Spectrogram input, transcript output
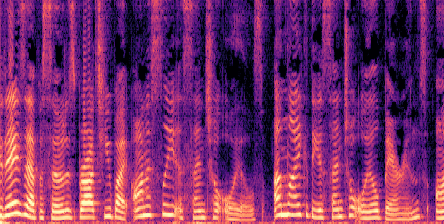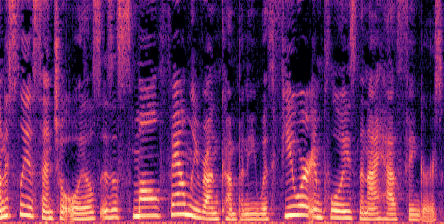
Today's episode is brought to you by Honestly Essential Oils. Unlike the essential oil barons, Honestly Essential Oils is a small family run company with fewer employees than I have fingers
